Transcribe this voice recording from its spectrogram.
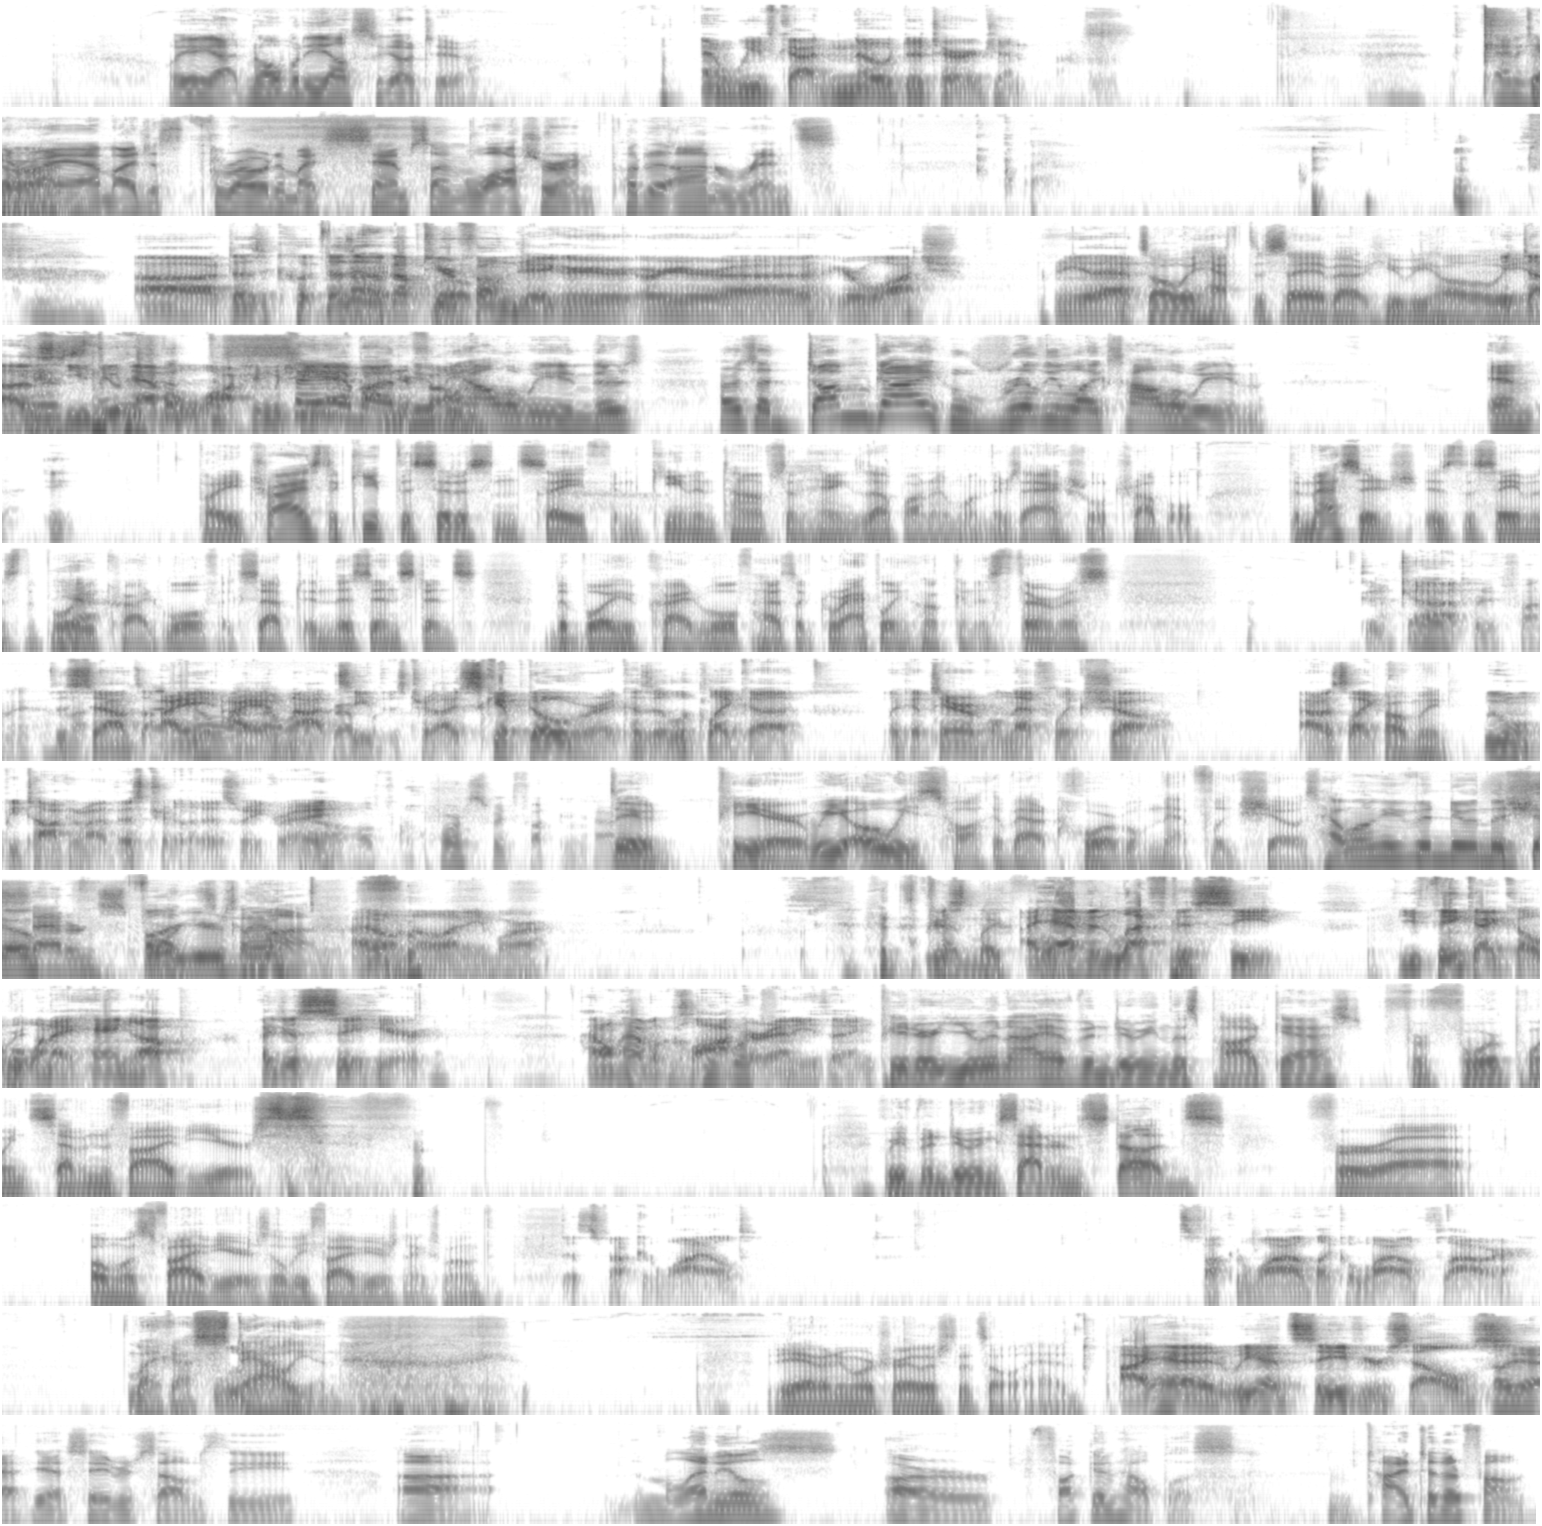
we got nobody else to go to." And we've got no detergent. And here I am. I just throw it in my Samsung washer and put it on rinse. Uh, does it co- does it hook right, up to your phone, Jake, or your or your uh, your watch? Any of that? That's all we have to say about Hubie Halloween. It does. You do have a washing machine Say app about on your Hubie phone. Halloween. There's there's a dumb guy who really likes Halloween, and But he tries to keep the citizens safe, and Kenan Thompson hangs up on him when there's actual trouble. The message is the same as the boy Yeah. who cried wolf, except in this instance, the boy who cried wolf has a grappling hook in his thermos. Good God, pretty funny. I'm this not- sounds. I kinda want- I have wanna not seen this trailer. I skipped over it because it looked like a like a terrible Netflix show. I was like, Oh, I mean, we won't be talking about this trailer this week, right? No, of course we fucking are. dude, Peter, we always talk about horrible Netflix shows. How long have you been doing this show? Saturn Studs. Four years Come now? on. I don't know anymore. It's Just- been like I haven't left this seat. You think I go, but when I hang up, I just sit here. I don't have a clock or anything. Peter, you and I have been doing this podcast for 4.75 years. We've been doing Saturn Studs for uh, almost five years. It'll be five years next month. That's fucking wild. It's fucking wild like a wildflower. Like a stallion. Do you have any more trailers? That's all I had. I had we had save yourselves. Oh yeah, yeah. Save yourselves. The, uh, the millennials are fucking helpless, tied to their phone.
